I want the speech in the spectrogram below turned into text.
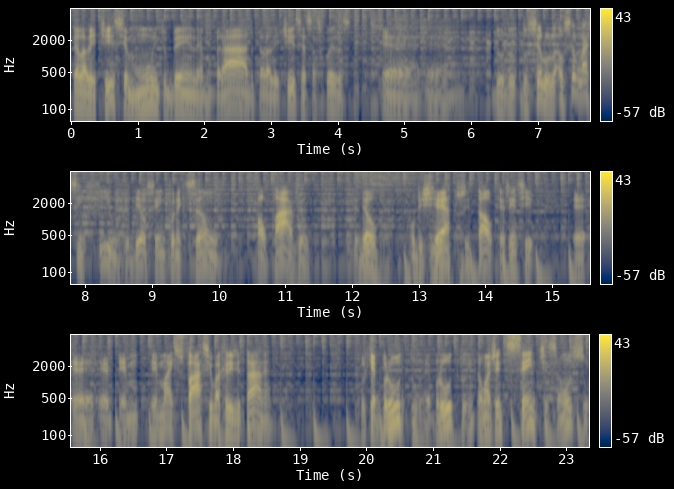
pela Letícia, muito bem lembrado pela Letícia, essas coisas é, é, do, do- do celular, o celular sem fio, entendeu? Sem conexão palpável, entendeu? Objetos e tal, que a gente é, é, é, é, é mais fácil acreditar, né? Porque é bruto, é bruto, então a gente sente, são os, os,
